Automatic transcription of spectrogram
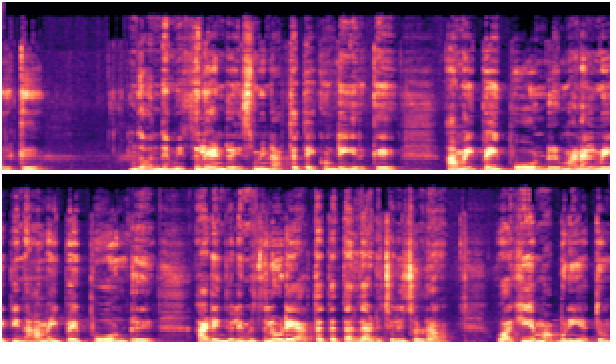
இருக்குது இங்கே வந்து மிஸ்லு என்ற இஸ்மின் அர்த்தத்தை கொண்டு இருக்குது அமைப்பை போன்று மணல் மேட்டின் அமைப்பை போன்று அப்படின்னு சொல்லி மிஸ்லுடைய அர்த்தத்தை தருது அப்படின்னு சொல்லி சொல்கிறாங்க வகிய மபுனியத்தும்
